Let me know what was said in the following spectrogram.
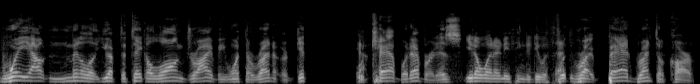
way out in the middle. Of, you have to take a long drive. You want to rent or get a cab, whatever it is. You don't want anything to do with that. right. Bad rental car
